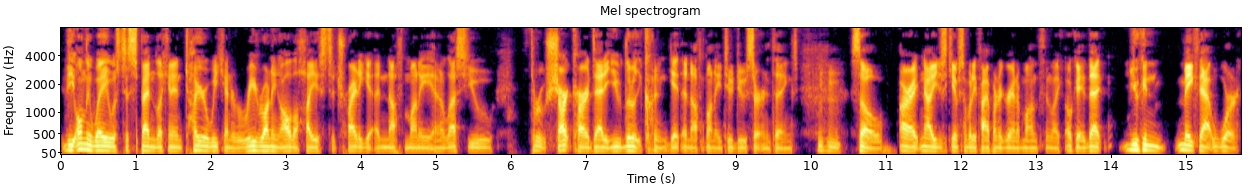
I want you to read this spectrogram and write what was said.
the only way was to spend like an entire weekend rerunning all the heists to try to get enough money and unless you threw shark cards at it you literally couldn't get enough money to do certain things Mhm. so all right now you just give somebody 500 grand a month and like okay that you can make that work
